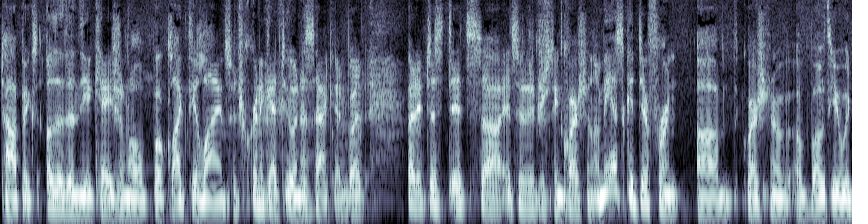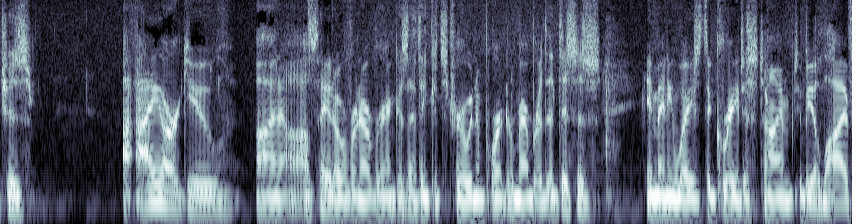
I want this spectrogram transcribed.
topics, other than the occasional book like The Alliance, which we're going to get to in a second. But but it just it's uh, it's an interesting question. Let me ask a different um, question of, of both of you, which is, I argue, uh, and I'll say it over and over again because I think it's true and important to remember that this is in many ways the greatest time to be alive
